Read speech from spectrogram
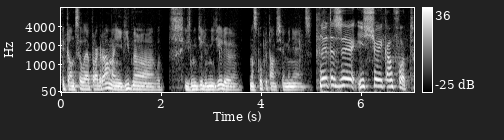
И там целая программа, и видно вот из недели в неделю, насколько там все меняется. Но это же еще и комфорт.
